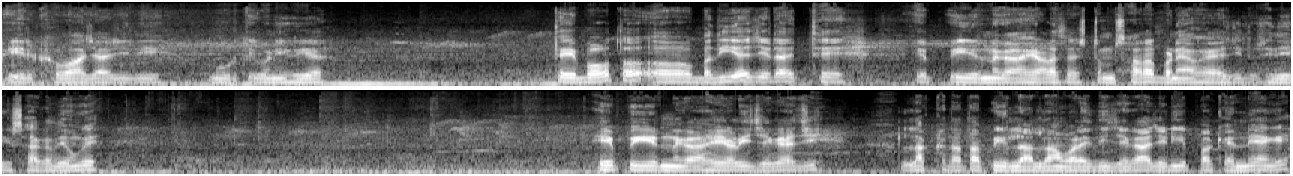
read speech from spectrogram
ਪੀਰ ਖਵਾਜਾ ਜੀ ਦੀ ਮੂਰਤੀ ਬਣੀ ਹੋਈ ਹੈ। ਤੇ ਬਹੁਤ ਵਧੀਆ ਜਿਹੜਾ ਇੱਥੇ ਇਹ ਪੀਰ ਨਗਾਹੇ ਵਾਲਾ ਸਿਸਟਮ ਸਾਰਾ ਬਣਿਆ ਹੋਇਆ ਜੀ, ਤੁਸੀਂ ਦੇਖ ਸਕਦੇ ਹੋਗੇ। ਇਹ ਪੀਰ ਨਗਾਹੇ ਵਾਲੀ ਜਗ੍ਹਾ ਜੀ। ਲੱਖ ਦਾ ਤਾਂ ਪੀਰ ਲਾਲਾਂ ਵਾਲੇ ਦੀ ਜਗ੍ਹਾ ਜਿਹੜੀ ਆਪਾਂ ਕਹਿੰਦੇ ਆਂਗੇ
